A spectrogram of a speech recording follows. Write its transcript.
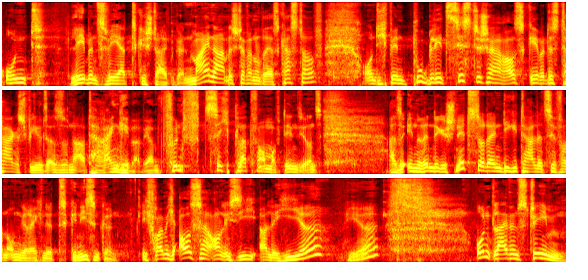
und lebenswert gestalten können. Mein Name ist Stefan Andreas Kastorf und ich bin publizistischer Herausgeber des Tagesspiels, also so eine Art Hereingeber. Wir haben 50 Plattformen, auf denen Sie uns also in Rinde geschnitzt oder in digitale Ziffern umgerechnet genießen können. Ich freue mich außerordentlich, Sie alle hier, hier und live im Stream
